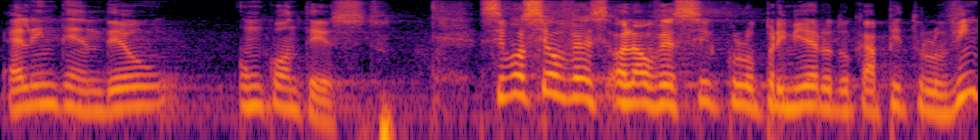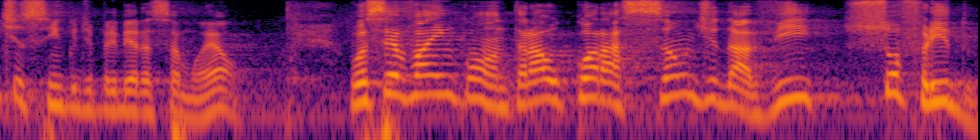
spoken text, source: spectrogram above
Ela entendeu um contexto. Se você olhar o versículo 1 do capítulo 25 de 1 Samuel, você vai encontrar o coração de Davi sofrido.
